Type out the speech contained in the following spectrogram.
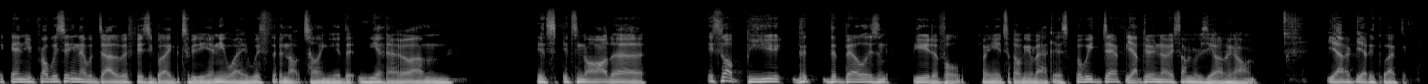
again, you're probably seeing that with data with physical activity anyway. With the not telling you that you know, um, it's it's not a, it's not be the the bell isn't beautiful when you're talking about this, but we definitely do know something's going on. Yeah. Yeah. Physical activity.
